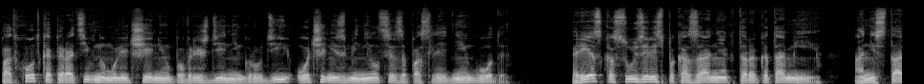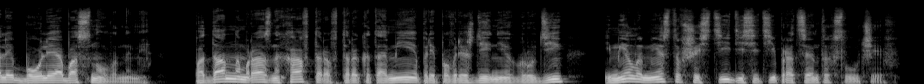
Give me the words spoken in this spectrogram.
Подход к оперативному лечению повреждений груди очень изменился за последние годы. Резко сузились показания к торакотомии, они стали более обоснованными. По данным разных авторов, торакотомия при повреждениях груди имела место в 6-10% случаев.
